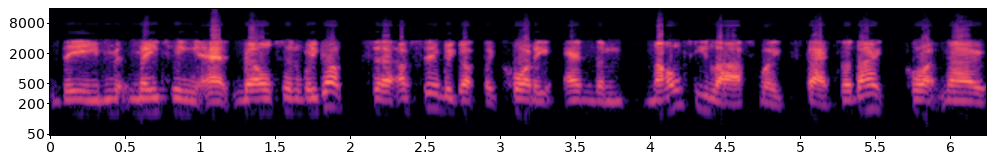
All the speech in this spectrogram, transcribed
the meeting at Melton. We got, uh, I've seen we got the quaddy and the multi last week stats. I don't quite know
